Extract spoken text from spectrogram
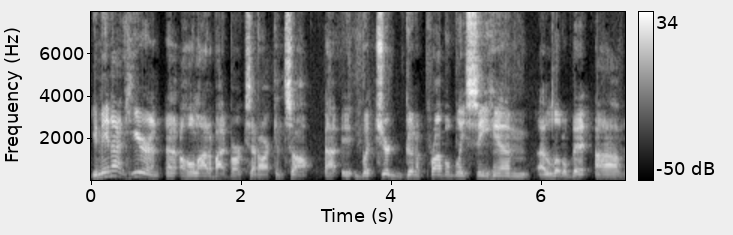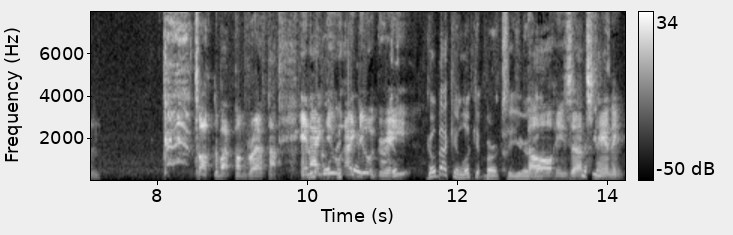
you may not hear an, a whole lot about Burks at Arkansas, uh, but you're going to probably see him a little bit um, talked about come draft time. And I do I do agree. Go back and look at Burks a year no, ago. Oh, he's outstanding.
